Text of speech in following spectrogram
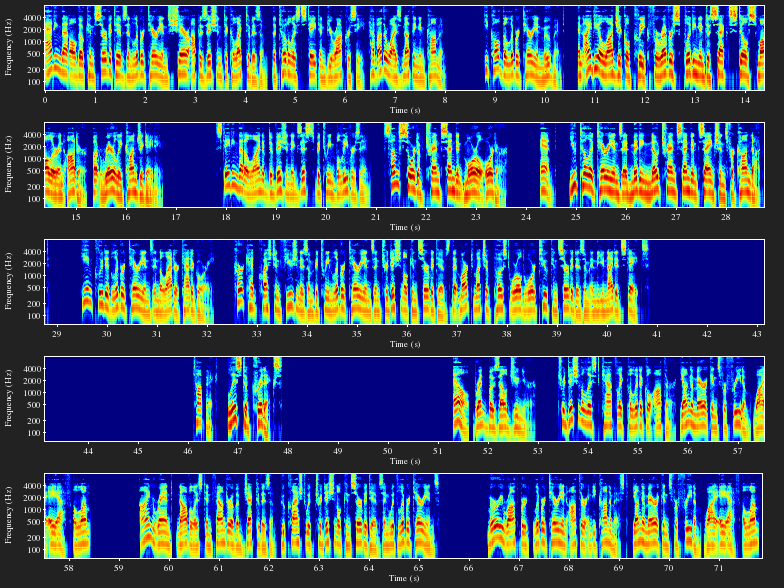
adding that although conservatives and libertarians share opposition to collectivism, the totalist state and bureaucracy, have otherwise nothing in common. He called the libertarian movement, "...an ideological clique forever splitting into sects still smaller and odder, but rarely conjugating." Stating that a line of division exists between believers in some sort of transcendent moral order, and utilitarians admitting no transcendent sanctions for conduct. He included libertarians in the latter category. Kirk had questioned fusionism between libertarians and traditional conservatives that marked much of post-World War II conservatism in the United States. List of critics L. Brent Bozell, Jr. Traditionalist Catholic political author, Young Americans for Freedom (YAF) alum Ayn Rand, novelist and founder of Objectivism, who clashed with traditional conservatives and with libertarians Murray Rothbard, libertarian author and economist, Young Americans for Freedom (YAF) alum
